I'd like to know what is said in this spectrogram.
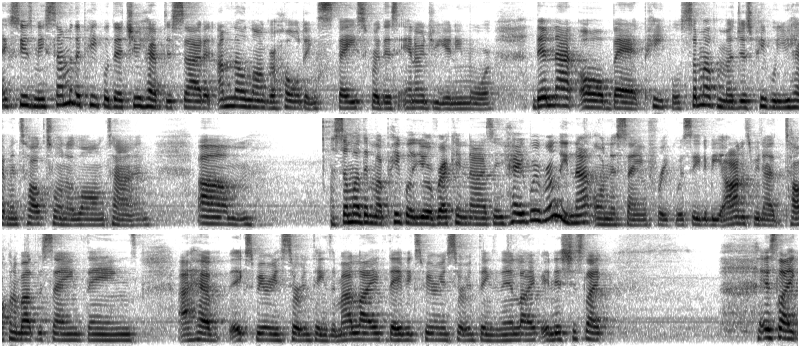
excuse me, some of the people that you have decided, I'm no longer holding space for this energy anymore. They're not all bad people. Some of them are just people you haven't talked to in a long time. Um, some of them are people you're recognizing, hey, we're really not on the same frequency, to be honest. We're not talking about the same things. I have experienced certain things in my life. They've experienced certain things in their life. And it's just like, it's like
